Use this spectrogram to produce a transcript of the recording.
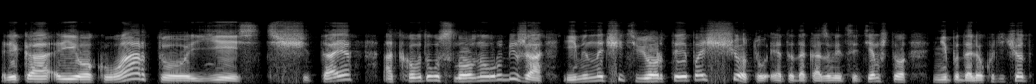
Река Рио-Куарто есть, считая, от какого-то условного рубежа, именно четвертая по счету. Это доказывается тем, что неподалеку течет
